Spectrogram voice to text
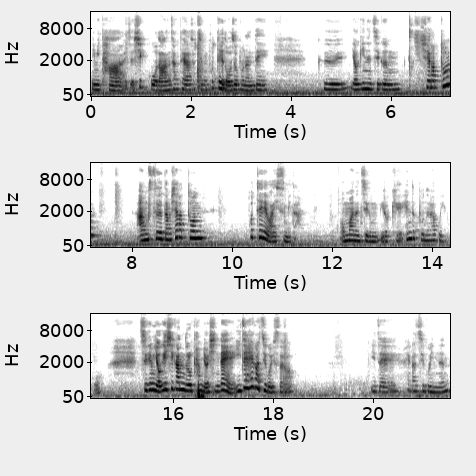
이미 다 이제 씻고 나온 상태라서 지금 호텔에 넣어줘 보는데 그 여기는 지금 쉐라톤 암스테르담 쉐라톤 호텔에 와 있습니다. 엄마는 지금 이렇게 핸드폰을 하고 있고 지금 여기 시간으로 밤 10시인데 이제 해가 지고 있어요. 이제 해가 지고 있는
